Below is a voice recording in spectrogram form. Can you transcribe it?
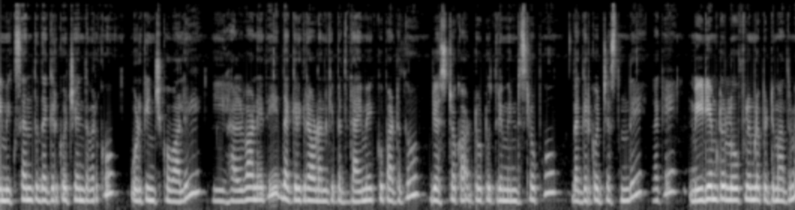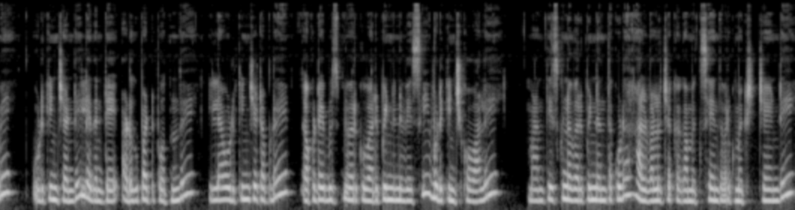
ఈ మిక్స్ అంతా దగ్గరికి వచ్చేంత వరకు ఉడికించుకోవాలి. ఈ హల్వా అనేది దగ్గరికి రావడానికి పెద్ద టైం ఎక్కువ పట్టదు. జస్ట్ ఒక టూ టు త్రీ మినిట్స్ లోపు దగ్గరికి వచ్చేస్తుంది అలాగే మీడియం టు లో ఫ్లేమ్లో పెట్టి మాత్రమే ఉడికించండి. లేదంటే అడుగు పట్టిపోతుంది. ఇలా ఉడికించేటప్పుడే ఒక టేబుల్ స్పూన్ వరకు వరిపిండిని వేసి ఉడికించుకోవాలి. మనం తీసుకున్న వరిపిండి అంతా కూడా హల్వాలో చక్కగా మిక్స్ అయ్యేంత వరకు మిక్స్ చేయండి.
